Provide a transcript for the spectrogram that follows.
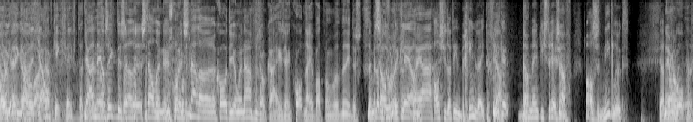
Oh, denk denken, dat oh, het jou een kick geeft. Dat Ja, je- nee, als ik dus stel dat ik een, een snellere grote jongen naast me zou krijgen, zeg ik, god nee, wat, wat je dus? Nee, maar dat. Leclerc... Nou ja, als je dat in het begin weet te flikken, Ja. dan Ja. neemt die stress Ja. af. Maar als het niet lukt, ja, Nee, dan, maar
